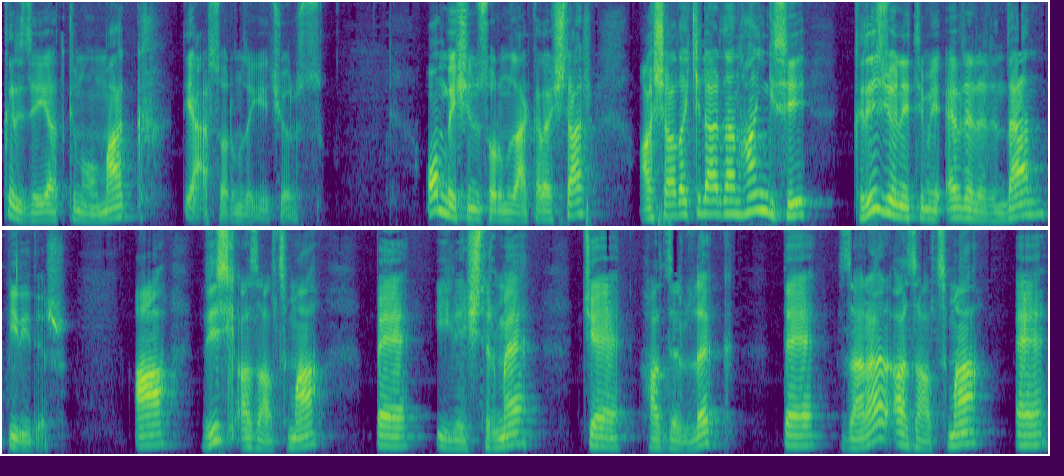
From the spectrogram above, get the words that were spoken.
krize yatkın olmak. Diğer sorumuza geçiyoruz. 15. sorumuz arkadaşlar. Aşağıdakilerden hangisi kriz yönetimi evrelerinden biridir? A. Risk azaltma B. iyileştirme C. Hazırlık D. Zarar azaltma E.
